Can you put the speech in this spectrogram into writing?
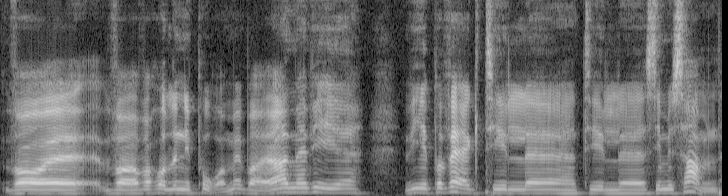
vad, eh, vad, vad håller ni på med? Bara, ja men vi, eh, vi är på väg till, eh, till eh, Simrishamn.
